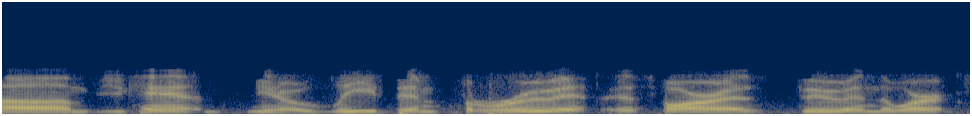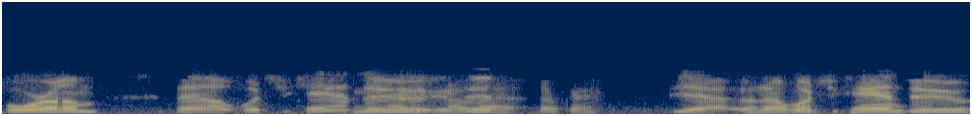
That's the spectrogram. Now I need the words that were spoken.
Um, you can't, you know, lead them through it as far as doing the work for them. Now, what you can do I didn't is know if, that. Okay. yeah. Now, what you can do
